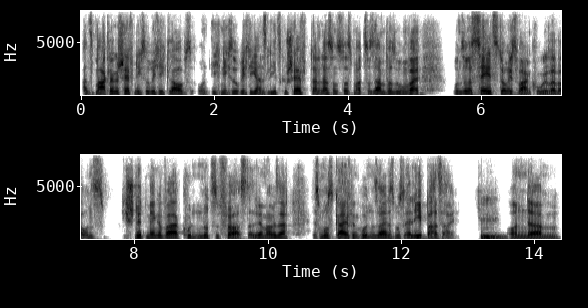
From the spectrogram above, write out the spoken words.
ans Maklergeschäft nicht so richtig glaubst und ich nicht so richtig ans Leads-Geschäft, dann lass uns das mal zusammen versuchen, weil unsere Sales Stories waren cool, weil bei uns die Schnittmenge war Kundennutzen first. Also wir haben immer gesagt, es muss geil für den Kunden sein, es muss erlebbar sein. Hm. Und ähm,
